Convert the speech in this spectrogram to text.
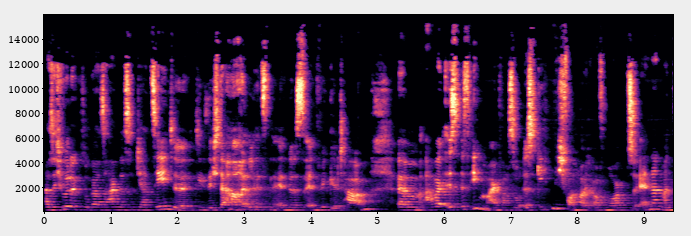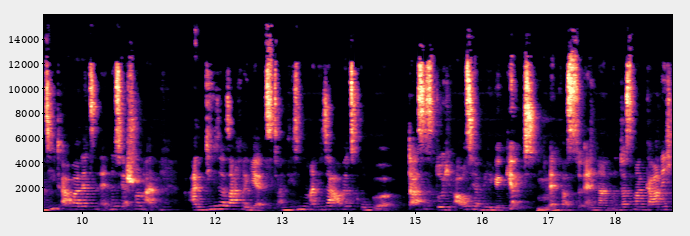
Also ich würde sogar sagen, das sind Jahrzehnte, die sich da letzten Endes entwickelt haben. Ähm, aber es ist eben einfach so, es geht nicht von heute auf morgen zu ändern. Man sieht aber letzten Endes ja schon an, an dieser Sache jetzt, an, diesem, an dieser Arbeitsgruppe, dass es durchaus ja Wege gibt, Mhm. etwas zu ändern und dass man gar nicht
